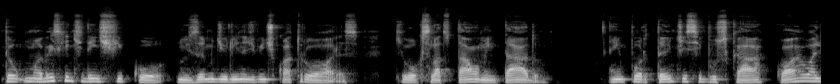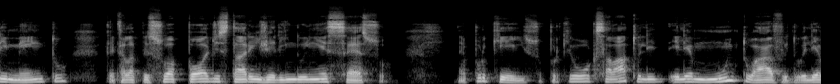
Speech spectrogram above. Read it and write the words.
Então, uma vez que a gente identificou no exame de urina de 24 horas que o oxalato está aumentado, é importante se buscar qual é o alimento que aquela pessoa pode estar ingerindo em excesso. Né? Por que isso? Porque o oxalato ele, ele é muito ávido, ele é,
